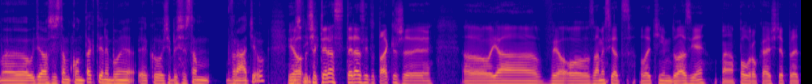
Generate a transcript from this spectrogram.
uh, udělal jsi tam kontakty, nebo jako, že by se tam vrátil? Jo, však teraz, teraz je to tak, že uh, ja v, o, za mesiac letím do Ázie na pol roka ešte pred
